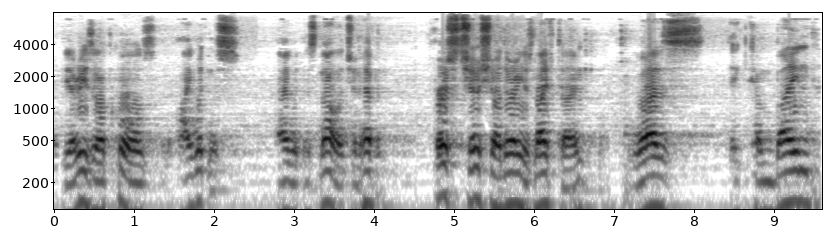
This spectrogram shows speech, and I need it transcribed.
what the Arizal calls eyewitness, eyewitness knowledge in heaven. First, Shimshon during his lifetime was a combined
